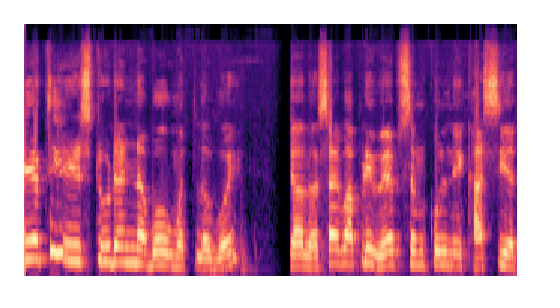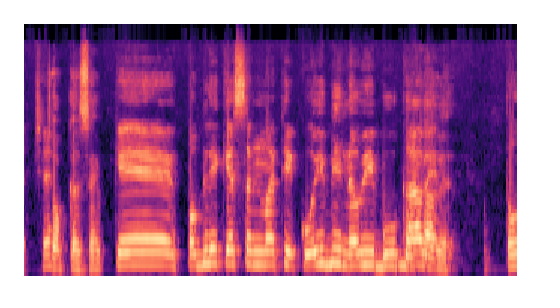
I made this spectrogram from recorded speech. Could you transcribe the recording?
બેથી સ્ટુડન્ટ ના બહુ મતલબ હોય. ચાલો સાહેબ આપણી વેબ સંકુલની ખાસિયત છે ચોક્કસ સાહેબ. કે પબ્લિકેશનમાંથી કોઈ બી નવી બુક આવે. તો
